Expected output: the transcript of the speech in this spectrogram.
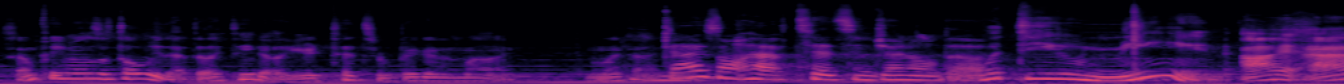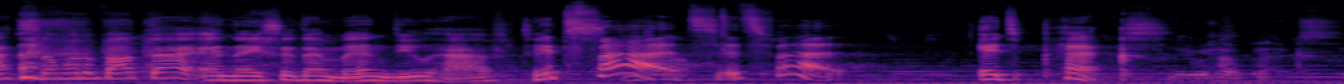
Some females have told me that. They're like, Tito, your tits are bigger than mine. I'm like, I. Guys don't have tits in general, though. What do you mean? I asked someone about that, and they said that men do have tits. It's fat. It's fat. It's pecs. Yeah, we have pecs.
